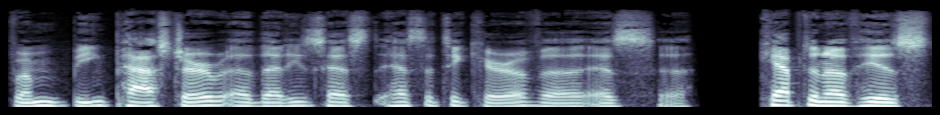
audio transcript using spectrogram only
from being pastor uh, that he has has to take care of as captain of his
